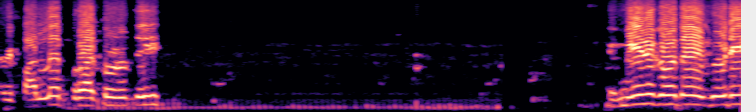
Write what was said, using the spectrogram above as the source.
అది పల్లె ప్రకృతి. మీది పోతే గుడి?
